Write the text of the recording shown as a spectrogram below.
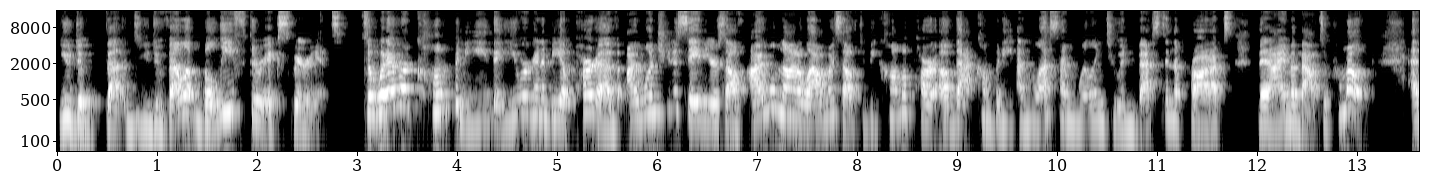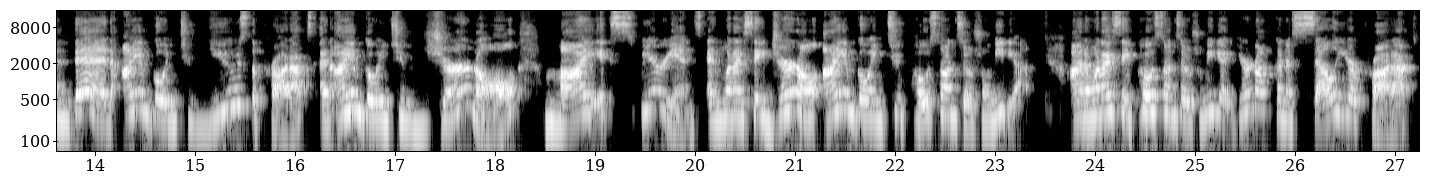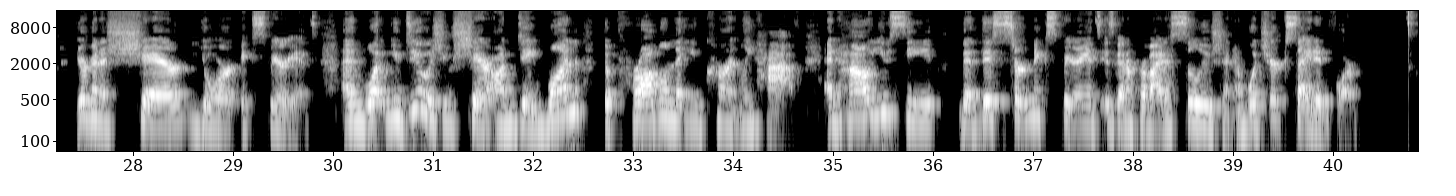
You, de- you develop belief through experience. So, whatever company that you are going to be a part of, I want you to say to yourself, I will not allow myself to become a part of that company unless I'm willing to invest in the products that I am about to promote. And then I am going to use the products and I am going to journal my experience. And when I say journal, I am going to post on social media. And when I say post on social media, you're not going to sell your product you're going to share your experience. And what you do is you share on day one the problem that you currently have and how you see that this certain experience is going to provide a solution and what you're excited for.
